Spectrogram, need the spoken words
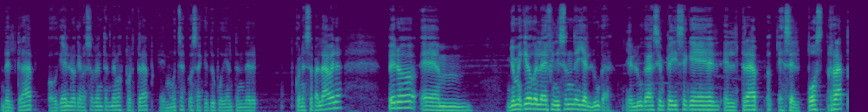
del trap, o qué es lo que nosotros entendemos por trap, que hay muchas cosas que tú podías entender con esa palabra, pero em, yo me quedo con la definición de Gianluca. Gianluca siempre dice que el, el trap es el post-rap,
